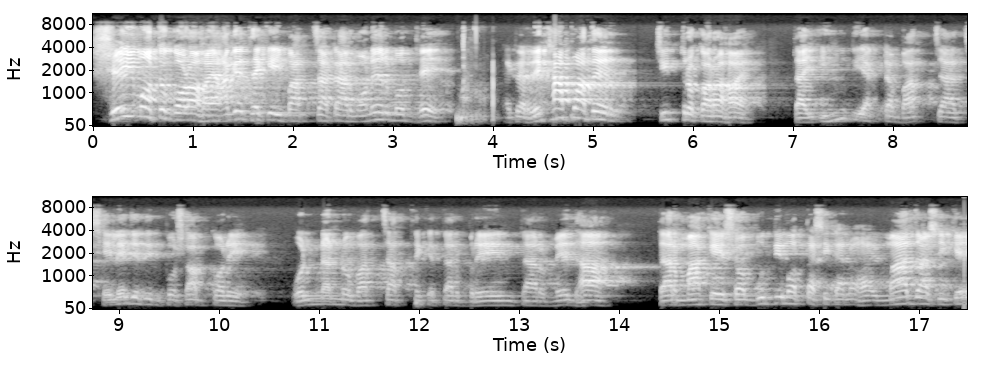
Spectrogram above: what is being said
সেই মতো গড়া হয়। আগে থেকেই বাচ্চাটার মনের মধ্যে একটা রেখাপাতের চিত্র করা হয়। তাই ইহুদি একটা বাচ্চা, ছেলে যেদিন প্রসাব করে, অন্যান্য বাচ্চার থেকে তার ব্রেন, তার মেধা তার মাকে সব বুদ্ধিমত্তা শেখানো হয়। মা যা শিখে,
